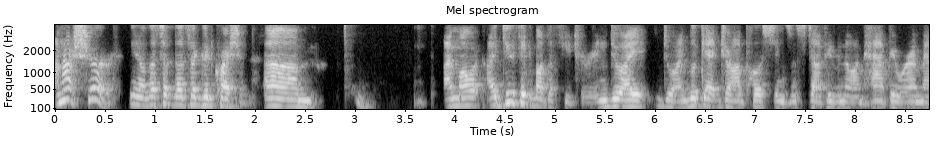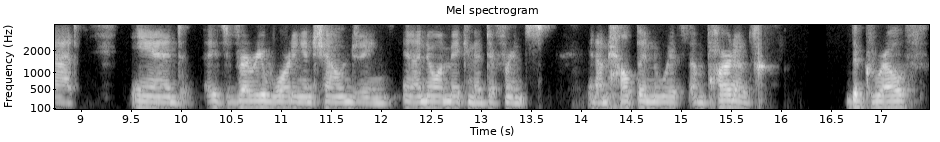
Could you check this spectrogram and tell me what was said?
I'm not sure. You know, that's a that's a good question. Um, I'm all, I do think about the future, and do I do I look at job postings and stuff, even though I'm happy where I'm at, and it's very rewarding and challenging, and I know I'm making a difference, and I'm helping with I'm part of the growth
